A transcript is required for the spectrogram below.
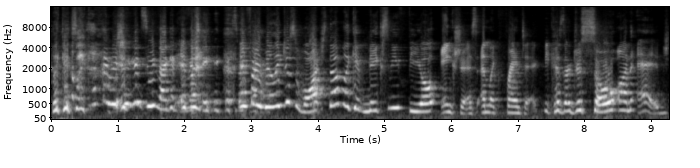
Like it's like I wish you could see Megan if I, imitating if I really just watch them, like it makes me feel anxious and like frantic because they're just so on edge.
